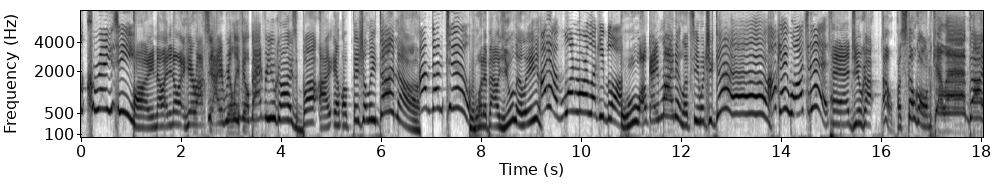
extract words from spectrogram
look crazy. I know, and you know what? Here, Roxy, I really feel bad for you guys, but I am officially done. I'm done too. What about you, Lily? I have one more lucky block. Ooh, okay, mine it. Let's see what you get. Okay, watch this. And you got, oh, a snow golem. Kill him! Die!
